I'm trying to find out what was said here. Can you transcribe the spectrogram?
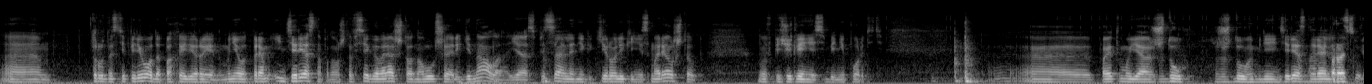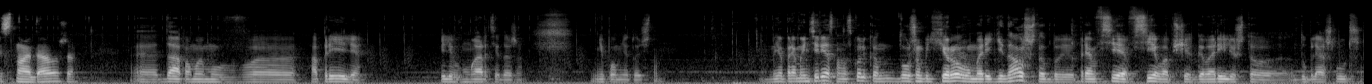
э, трудности перевода по Heavy Rain. Мне вот прям интересно, потому что все говорят, что она лучше оригинала. Я специально никакие ролики не смотрел, чтобы ну, впечатление себе не портить. Э, поэтому я жду, жду. Мне интересно реально. Вроде весной, да, уже? Э, да, по-моему, в апреле или в марте даже. Не помню точно. Мне прям интересно, насколько должен быть херовым оригинал, чтобы прям все, все вообще говорили, что дубляж лучше.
